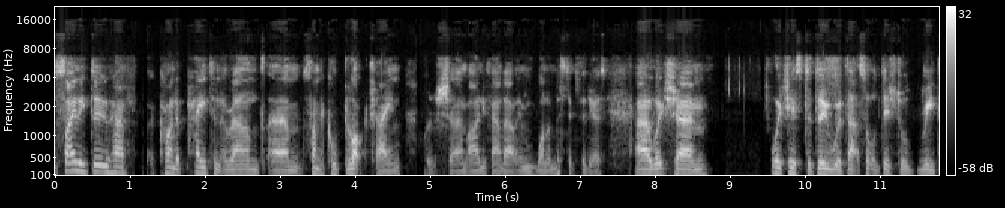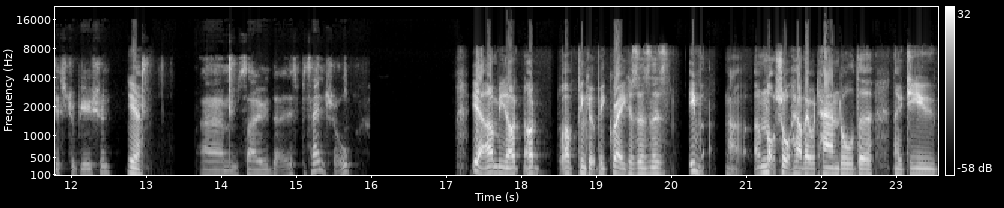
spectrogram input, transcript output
Sony do have a kind of patent around um, something called blockchain, which um, I only found out in one of Mystic's videos, uh, which um, which is to do with that sort of digital redistribution. yeah, Um, so th- it's potential. yeah. I mean, I I I think it would be great because there's there's even I'm not sure how they would handle the. No, do you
